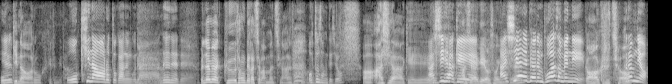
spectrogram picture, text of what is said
오키나와로 가게 됩니다. 오키나와로 또 가는구나. 네. 네네네. 왜냐하면 그 상대가 진짜 만만치가 않은 상대거든요. 어떤 상대죠? 어, 아시아계의 아시아계 아시아계 여성인데 아시아의 별은 보아 선배님. 아 그렇죠. 그럼요.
